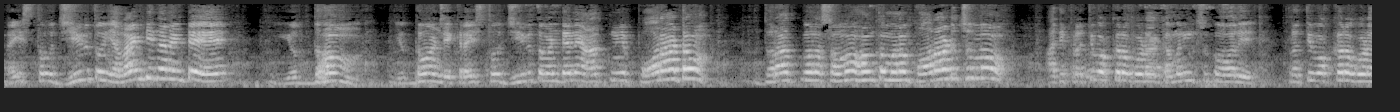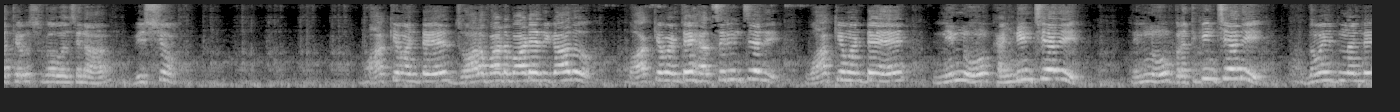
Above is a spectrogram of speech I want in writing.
క్రైస్తవ జీవితం ఎలాంటిదనంటే యుద్ధం. యుద్ధం అండి. క్రైస్తవ జీవితం అంటేనే ఆత్మీయ పోరాటం. దురాత్మల సమూహంతో మనం పోరాడుచున్నాం. అది ప్రతి ఒక్కరు కూడా గమనించుకోవాలి. ప్రతి ఒక్కరు కూడా తెలుసుకోవాల్సిన విషయం. వాక్యం అంటే జ్వరపాట పాడేది కాదు. వాక్యం అంటే హెచ్చరించేది. వాక్యం అంటే నిన్ను ఖండించేది నిన్ను బ్రతికించేది. అర్థమవుతుందండి?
